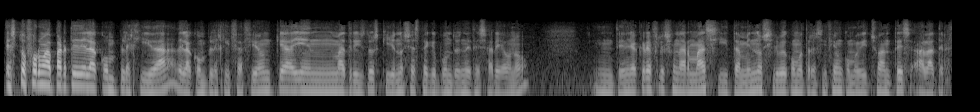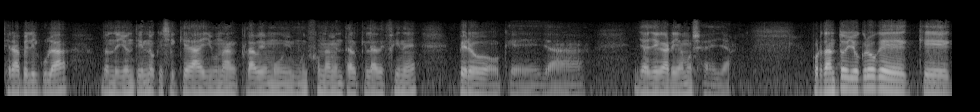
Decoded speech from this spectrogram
Esto forma parte de la complejidad, de la complejización que hay en Matrix 2, que yo no sé hasta qué punto es necesaria o no. Mm, tendría que reflexionar más y también nos sirve como transición, como he dicho antes, a la tercera película, donde yo entiendo que sí que hay una clave muy, muy fundamental que la define, pero que ya, ya llegaríamos a ella. Por tanto, yo creo que, que,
